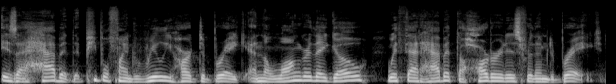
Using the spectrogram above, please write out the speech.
is a habit that people find really hard to break. And the longer they go with that habit, the harder it is for them to break.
